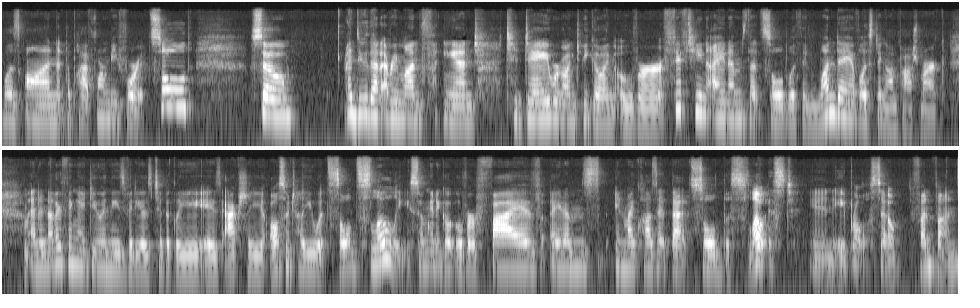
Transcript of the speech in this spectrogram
was on the platform before it sold. So I do that every month and today we're going to be going over 15 items that sold within one day of listing on Poshmark. And another thing I do in these videos typically is actually also tell you what sold slowly. So I'm going to go over five items in my closet that sold the slowest in April. So fun, fun.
